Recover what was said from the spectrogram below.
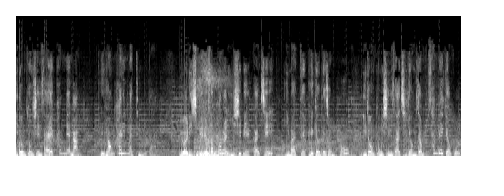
이동통신사의 판매망, 대형 할인마트입니다. 6월 20일에서 8월 20일까지 이마트 100여 개 점포, 이동통신사 직영점 300여 곳,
